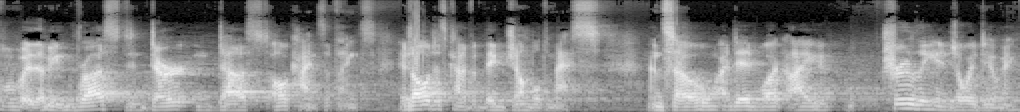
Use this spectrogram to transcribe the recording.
I mean, rust and dirt and dust, all kinds of things. It's all just kind of a big jumbled mess. And so I did what I truly enjoy doing.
